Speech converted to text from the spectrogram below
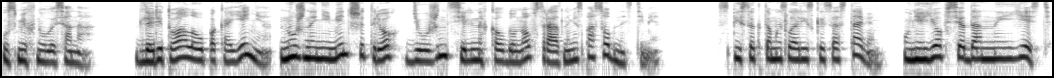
усмехнулась она. Для ритуала упокоения нужно не меньше трех дюжин сильных колдунов с разными способностями. Список-то мы с Лариской составим. У нее все данные есть.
